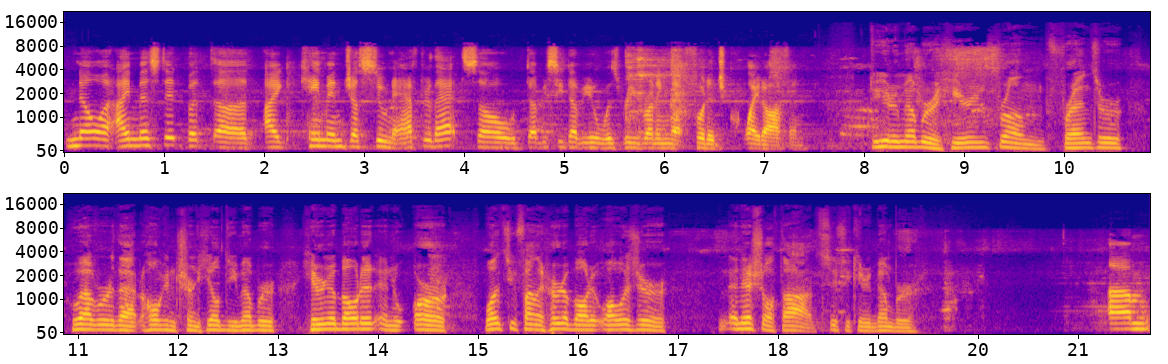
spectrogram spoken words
no, I missed it, but uh, I came in just soon after that, so WCW was rerunning that footage quite often. Do you remember hearing from friends or whoever that Hogan turned heel? Do you remember hearing about it, and or once you finally heard about it, what was your initial thoughts, if you can remember? Um,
